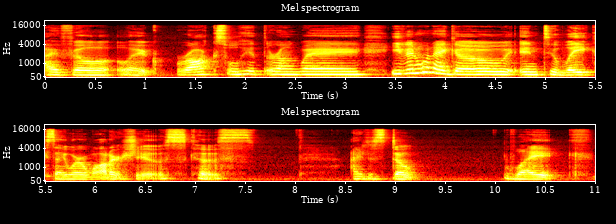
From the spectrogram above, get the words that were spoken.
I feel like rocks will hit the wrong way. Even when I go into lakes, I wear water shoes because I just don't like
